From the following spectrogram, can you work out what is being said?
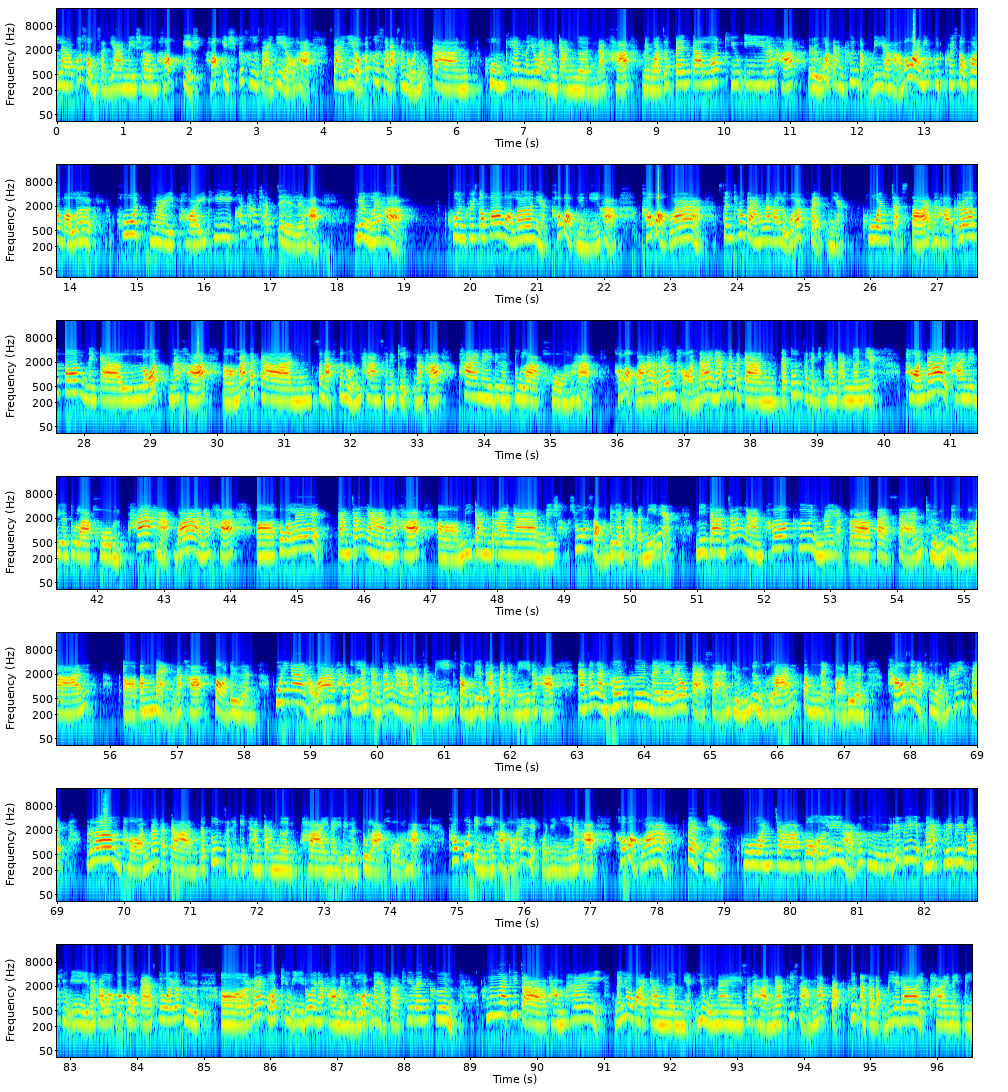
แล้วก็ส่งสัญญาณในเชิง hawkish hawkish ก็คือสายเหี่ยวค่ะ สายเหี่ยวก็คือสนับสนุนการคุมเข้มนโยบายทางการเงินนะคะ ไม่ว่าจะเป็นการลด QE นะคะ หรือว่าการขึ้นดอกเบี้ยค่ะ เมื่อวานนี้คุณคริสโตเฟอร์วอลเลอร์พูดใน point ที่ค่อนข้างชัดเจนเลยค่ะหนึ่งเลยค่ะ คุณคริสโตเฟอร์วอลเลอร์เนี่ยเขาบอกอย่างนี้ค่ะ เขาบอกว่า Central Bank นะคะหรือว่า Fed เนี่ยควรจะ start นะคะเริ่มต้นในการลดนะคะมาตรการสนับสนุนทางเศรษฐกิจนะคะภายในเดือนตุลาคมค่ะเขาบอกว่าเริ่มถอนได้นะมาตรการกระตุ้นเศรษฐกิจทางการเงินเนี่ยถอนได้ภายในเดือนตุลาคม ถ้าหากว่านะคะตัวเลขการจ้างงานนะคะมีการรายงานในช่วง 2 เดือนถัดจากนี้เนี่ย มีการจ้างงานเพิ่มขึ้นในอัตรา8 0 0 0 0ถึง 1 ล้านตำแหน่งนะคะต่อเดือน พูดง่ายๆค่ะว่าถ้าตัวเลขการจ้างงานหลังจากนี้ 2 เดือนถัดไปจากนี้นะคะ การจ้างงานเพิ่มขึ้นในเลเวล8 0 0 0 0ถึง 1 ล้านตำแหน่งต่อเดือน เขาสนับสนุนให้เฟดเริ่มถอนมาตรการกระตุ้นเศรษฐกิจทางการเงินภายในเดือนตุลาคมค่ะ เขาพูดอย่างนี้ค่ะ เขาให้เหตุผลอย่างนี้นะคะ เขาบอกว่าเฟดเนี่ย ควรจะ go early ค่ะ ก็คือรีบๆนะรีบๆลด QE นะคะ แล้วก็ go fast ด้วยก็คือเออเร่งลด QE ด้วยนะคะ หมายถึงลดในอัตราที่เร่งขึ้น เพื่อที่จะทำให้นโยบายการเงินเนี่ยอยู่ในสถานะที่สามารถปรับขึ้นอัตราดอกเบี้ยได้ภายในปี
